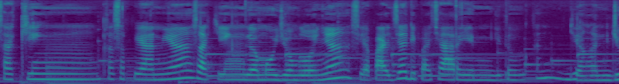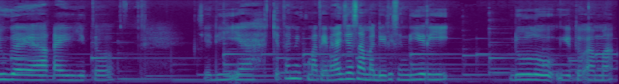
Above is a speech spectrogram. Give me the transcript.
saking kesepiannya saking nggak mau jomblonya siapa aja dipacarin gitu. Kan jangan juga ya kayak gitu. Jadi ya kita nikmatin aja sama diri sendiri dulu gitu sama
